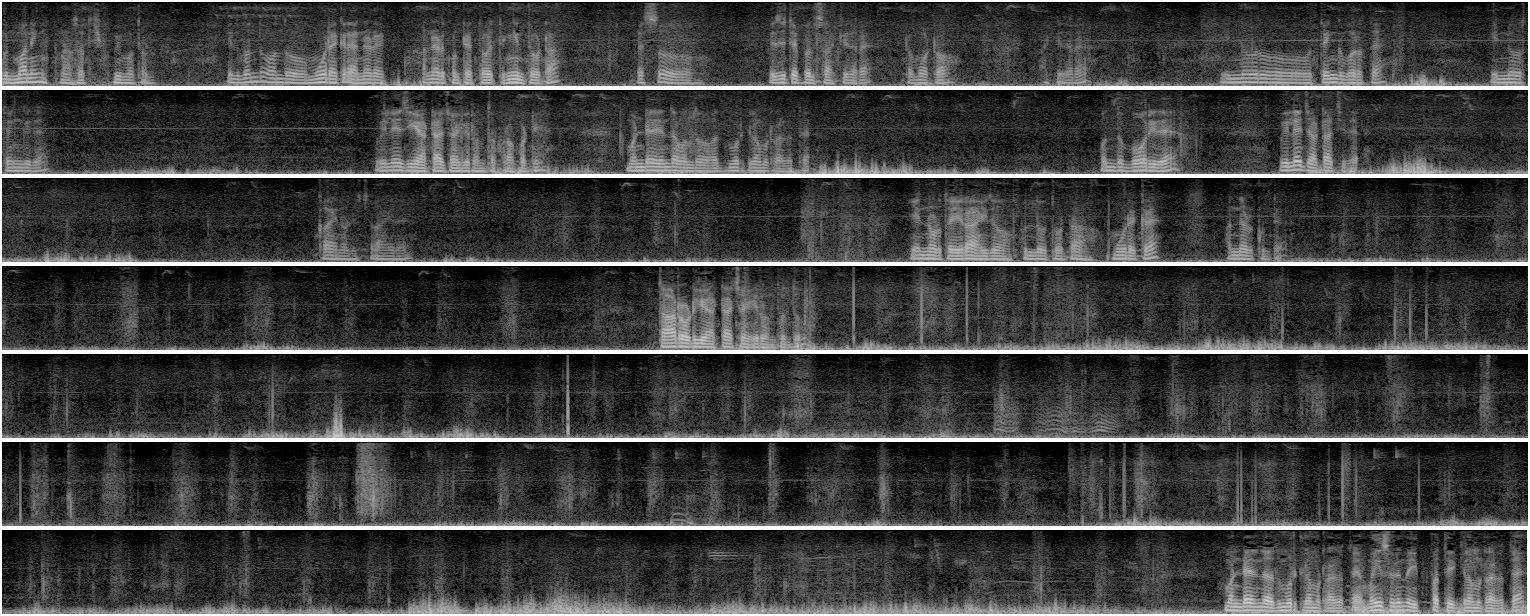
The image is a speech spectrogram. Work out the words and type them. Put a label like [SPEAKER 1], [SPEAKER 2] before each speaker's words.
[SPEAKER 1] Good morning ನಾನು ಸತೀಶ್ ಕುಬಿ ಮಾತಾಡೋದು. ಇದು ಬಂದು ಒಂದು ಮೂರು ಎಕರೆ, ಹನ್ನೆರಡು ಹನ್ನೆರಡು ಕುಂಟೆ ತೋ, ತೆಂಗಿನ ತೋಟ. ಪ್ಲಸ್ಸು ವೆಜಿಟೇಬಲ್ಸ್ ಹಾಕಿದ್ದಾರೆ, ಟೊಮೊಟೊ ಹಾಕಿದ್ದಾರೆ. ಇನ್ನೂರು ತೆಂಗು ಬರುತ್ತೆ. ಇನ್ನೂರು ತೆಂಗಿದೆ. ವಿಲೇಜ್ಗೆ ಅಟ್ಯಾಚ್ ಆಗಿರೋಂಥ ಪ್ರಾಪರ್ಟಿ ಮಂಡ್ಯದಿಂದ ಒಂದು ಹದಿಮೂರು ಕಿಲೋಮೀಟ್ರ್ ಆಗುತ್ತೆ. ಒಂದು ಬೋರ್ ಇದೆ. ವಿಲೇಜ್ ಅಟ್ಯಾಚ್ ಇದೆ. ಕಾಯಿ ನೋಡಿ, ಚೆನ್ನಾಗಿದೆ. ಏನು ನೋಡ್ತಾ ಇದ್ದೀರಾ? ಇದು ಫುಲ್ಲು ತೋಟ, ಮೂರು ಎಕರೆ, ಹನ್ನೆರಡು ಕುಂಟೆ. ತಾರ್ ರೋಡ್ಗೆ ಅಟ್ಯಾಚ್ ಆಗಿರುವಂಥದ್ದು. ಮಂಡ್ಯದಿಂದ ಹದಿಮೂರು ಕಿಲೋಮೀಟ್ರ್ ಆಗುತ್ತೆ. ಮೈಸೂರಿಂದ ಇಪ್ಪತ್ತೈದು ಕಿಲೋಮೀಟ್ರ್ ಆಗುತ್ತೆ.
